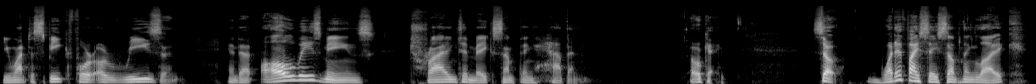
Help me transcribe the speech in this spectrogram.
You want to speak for a reason, and that always means trying to make something happen. Okay. So, what if I say something like,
